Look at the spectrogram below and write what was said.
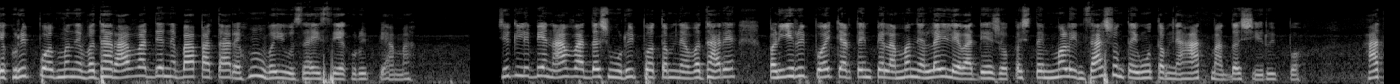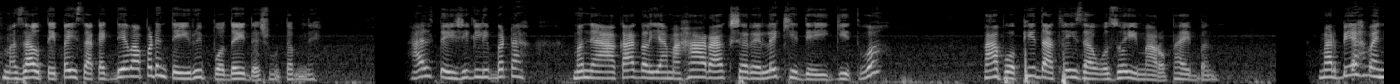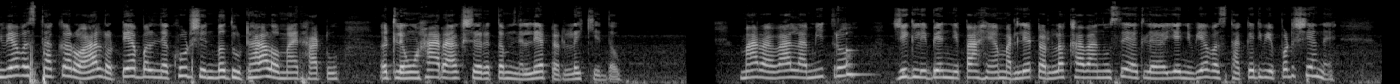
એક રૂપિયો મને વધારે આવવા દે ને બાપા તારે હું વયું જાય છે એક રૂપિયામાં. જેટલી બેન આવવા દઈશ હું રૂપિયો તમને વધારે, પણ એ રૂપિયો અત્યારે તમે પહેલાં મને લઈ લેવા દેજો. પછી તમે મળીને જાશો ને તો હું તમને હાથમાં દસ એ રૂપિયો હાથમાં જાવ તે પૈસા કંઈક દેવા પડે ને તે રૂપો દઈ દઈશ હું તમને. હાલ તે જીગલી બટા, મને આ કાગળિયામાં હારા અક્ષરે લખી દે ગીત વો ભાભો ફીદા થઈ જાવો જોઈ મારો ભાઈબંધ. મારે બેહવાની વ્યવસ્થા કરો, હાલો ટેબલ ને ખુરશી બધું ઢાળો માર હાટું, એટલે હું હારા અક્ષરે તમને લેટર લખી દઉં. મારા વાલા મિત્રો જીગલી બેનની પાસે અમારે લેટર લખાવાનું છે, એટલે એની વ્યવસ્થા કરવી પડશે ને.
